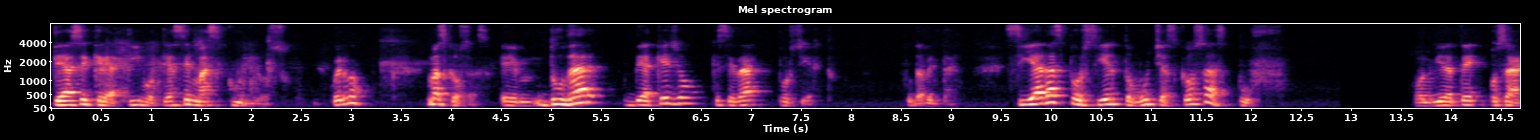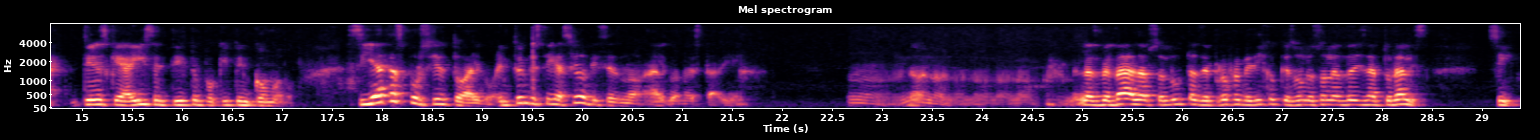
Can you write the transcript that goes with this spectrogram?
te hace creativo, te hace más curioso. ¿De acuerdo? Más cosas. Em, dudar de aquello que se da por cierto. Fundamental. Si ya das por cierto muchas cosas, puff, olvídate, o sea, tienes que ahí sentirte un poquito incómodo. Si ya das por cierto algo, en tu investigación dices, no, algo no está bien Mm, no, no, no, no, no, no. Las verdades absolutas del profe me dijo que solo son las leyes naturales. Sí,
